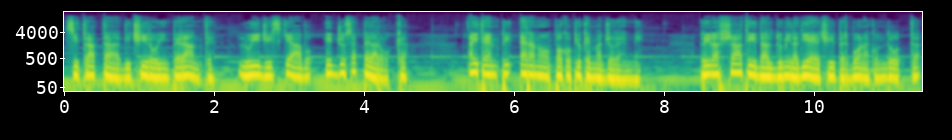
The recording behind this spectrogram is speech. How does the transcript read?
Si tratta di Ciro Imperante, Luigi Schiavo e Giuseppe La Rocca. Ai tempi erano poco più che maggiorenni. Rilasciati dal 2010 per buona condotta,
